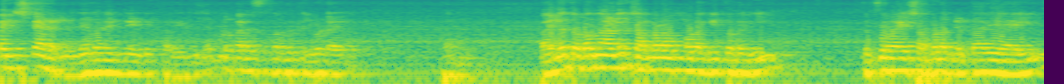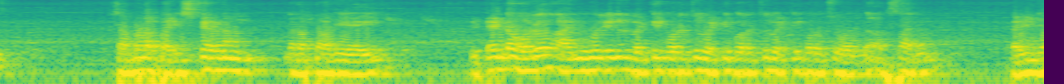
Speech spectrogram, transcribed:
പരിഷ്കാരങ്ങൾ ഞാൻ വേണ്ടി പറയുന്നില്ല. നമ്മൾ പല സന്ദർഭത്തിൽ ഇവിടെ പറഞ്ഞു. അതിനെ തുടർന്നാണ് ശമ്പളം മുടങ്ങി തുടങ്ങി. കൃത്യമായി ശമ്പളം കിട്ടാതെയായി. ശമ്പള പരിഷ്കരണം നടപ്പാതെയായി. കിട്ടേണ്ട ഓരോ ആനുകൂല്യങ്ങൾ വെട്ടിക്കുറച്ച് വെട്ടിക്കുറച്ച് വെട്ടിക്കുറച്ച് വന്ന് അവസാനം കഴിഞ്ഞ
